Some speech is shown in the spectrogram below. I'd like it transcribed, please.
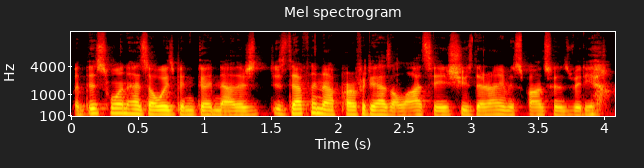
but this one has always been good now. There's it's definitely not perfect. It has a lots of issues. They're not even sponsoring this video.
